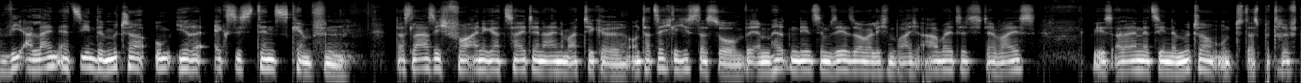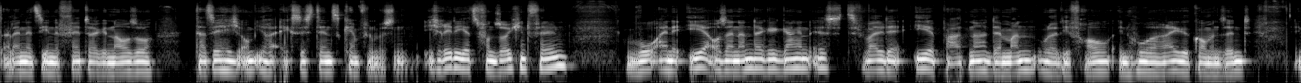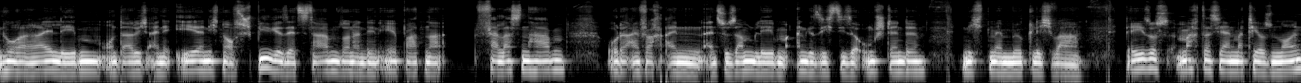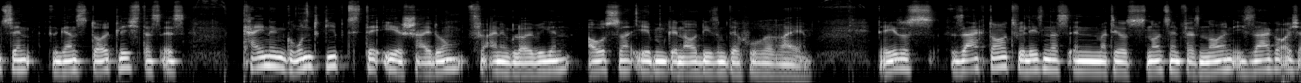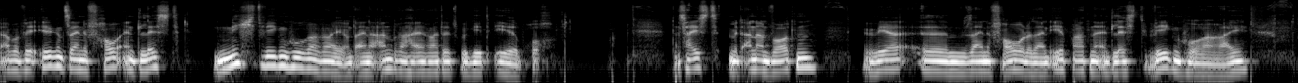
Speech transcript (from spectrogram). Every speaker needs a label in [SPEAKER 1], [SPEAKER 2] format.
[SPEAKER 1] Wie alleinerziehende Mütter um ihre Existenz kämpfen. Das las ich vor einiger Zeit in einem Artikel. Und tatsächlich ist das so. Wer im Hirtendienst im seelsorgerlichen Bereich arbeitet, der weiß, wie es alleinerziehende Mütter, und das betrifft alleinerziehende Väter genauso, tatsächlich um ihre Existenz kämpfen müssen. Ich rede jetzt von solchen Fällen, wo eine Ehe auseinandergegangen ist, weil der Ehepartner, der Mann oder die Frau in Hurerei gekommen sind, in Hurerei leben und dadurch eine Ehe nicht nur aufs Spiel gesetzt haben, sondern den Ehepartner verlassen haben oder einfach ein, ein Zusammenleben angesichts dieser Umstände nicht mehr möglich war. Der Jesus macht das ja in Matthäus 19 ganz deutlich, dass es keinen Grund gibt der Ehescheidung für einen Gläubigen, außer eben genau diesem der Hurerei. Der Jesus sagt dort, wir lesen das in Matthäus 19, Vers 9, ich sage euch aber, wer irgend seine Frau entlässt, nicht wegen Hurerei und eine andere heiratet, begeht Ehebruch. Das heißt mit anderen Worten, wer äh, seine Frau oder seinen Ehepartner entlässt wegen Hurerei,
